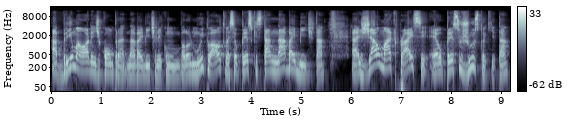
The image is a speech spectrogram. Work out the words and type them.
abrir uma ordem de compra na Bybit ali com um valor muito alto, vai ser o preço que está na Bybit, tá? Ah, já o mark price é o preço justo aqui, tá?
